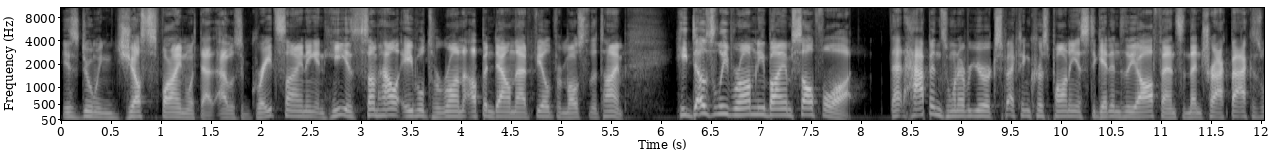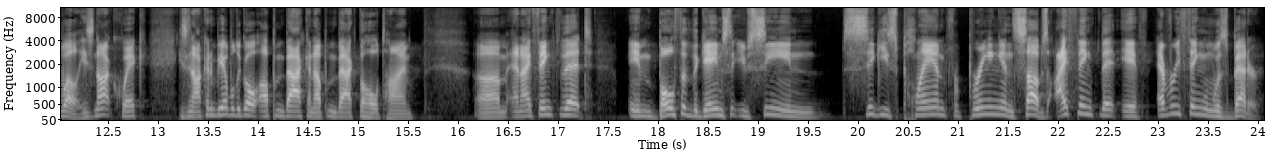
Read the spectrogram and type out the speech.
is doing just fine with that. That was a great signing, and he is somehow able to run up and down that field for most of the time. He does leave Romney by himself a lot. That happens whenever you're expecting Chris Pontius to get into the offense and then track back as well. He's not quick. He's not going to be able to go up and back and up and back the whole time. Um, and I think that in both of the games that you've seen, Sigi's plan for bringing in subs, I think that if everything was better,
